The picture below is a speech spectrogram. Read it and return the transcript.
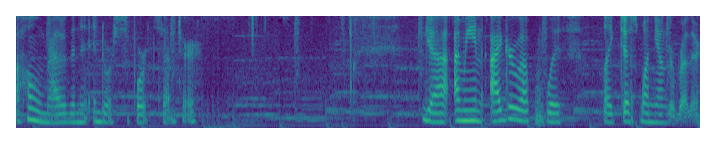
a home rather than an indoor sports center. Yeah, I mean, I grew up with like just one younger brother.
